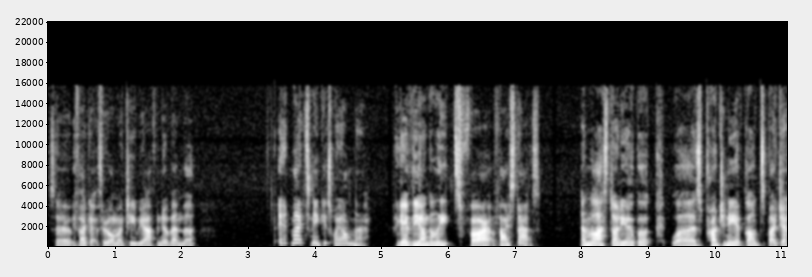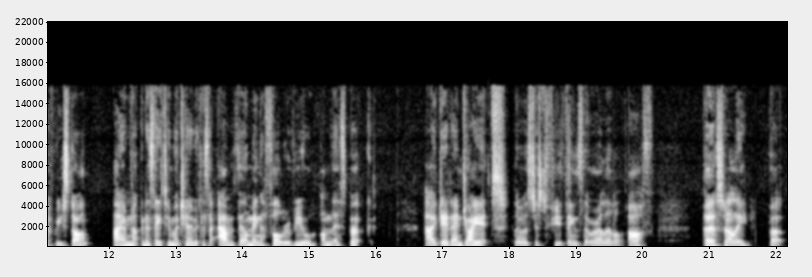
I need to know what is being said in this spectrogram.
so if I get through all my TBR for November, it might sneak its way on there. I gave The Young Elites 4 out of 5 stars. And the last audiobook was Progeny of Gods by Jeffrey Storm. I am not going to say too much here because I am filming a full review on this book. I did enjoy it. There was just a few things that were a little off, personally, but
